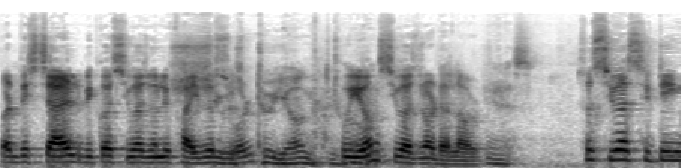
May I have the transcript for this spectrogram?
but this child because she was only 5 She years was old too young. To too young she was not allowed Yes. so she was sitting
